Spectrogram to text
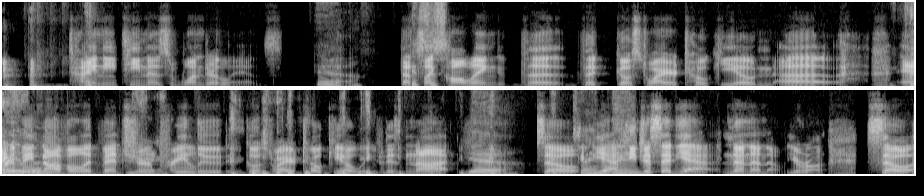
Tiny Tina's Wonderlands. Yeah. That's It's like this- calling the the Ghostwire Tokyo uh, anime Prelude. novel adventure Yeah. prelude Ghostwire Tokyo, which it is not. Yeah. So Same yeah, he just said yeah. No, no, no, you're wrong. So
